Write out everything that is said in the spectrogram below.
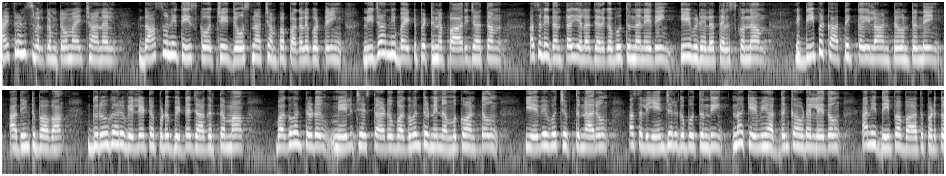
Hi friends welcome to my channel దాసుని తీసుకువచ్చి జ్యోత్స్న చంప పగలగొట్టి నిజాన్ని బయటపెట్టిన పారిజాతం. అసలు ఇదంతా ఎలా జరగబోతుందనేది ఈ వీడియోలో తెలుసుకుందాం. దీప కార్తిక్తో ఇలా అంటూ ఉంటుంది. అదేంటి బావా? గురువుగారు వెళ్ళేటప్పుడు బిడ్డ జాగ్రత్తమ్మా. భగవంతుడు మేలు చేస్తాడు భగవంతుడిని నమ్ముకో అంటూ ఏవేవో చెప్తున్నారు. అసలు ఏం జరగబోతుంది? నాకేమీ అర్థం కావడం లేదు అని దీప బాధపడుతూ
